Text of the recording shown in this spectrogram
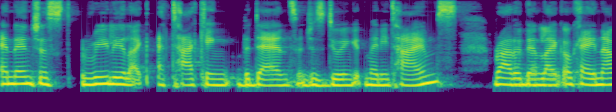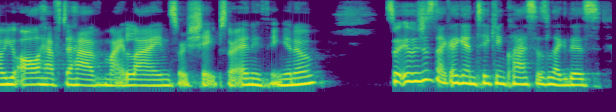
and then just really like attacking the dance and just doing it many times rather than like, okay, now you all have to have my lines or shapes or anything, you know? So it was just like, again, taking classes like this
